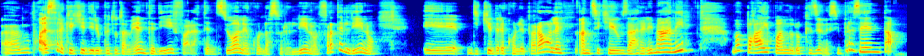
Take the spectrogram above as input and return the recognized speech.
Eh, può essere che chiedi ripetutamente di fare attenzione con la sorellina o il fratellino e di chiedere con le parole anziché usare le mani, ma poi quando l'occasione si presenta,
